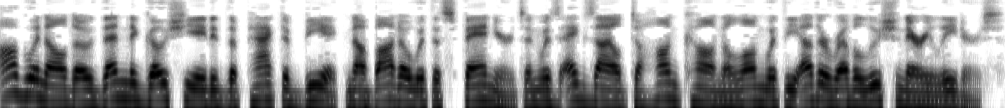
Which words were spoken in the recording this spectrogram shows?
Aguinaldo then negotiated the Pact of Biak-na-Bato with the Spaniards and was exiled to Hong Kong along with the other revolutionary leaders.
